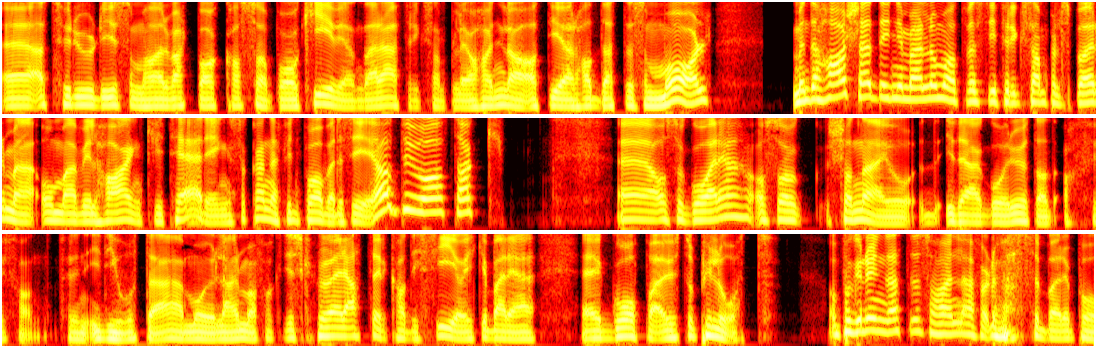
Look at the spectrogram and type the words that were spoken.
eh, jeg tror de som har vært bak kassa på Kiwien, der jeg eksempel er og handler, at de har hatt dette som mål. Men det har skjedd innimellom at hvis de eksempel spør meg om jeg vil ha en kvittering, så kan jeg finne på å bare si ja, du òg, takk. Eh, og så går jeg, og så skjønner jeg jo idet jeg går ut at å, oh, fy faen, for en idiot jeg må jo lære meg å faktisk høre etter hva de sier, og ikke bare eh, gå på autopilot. Og på grunn av dette så handler jeg for det meste bare på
